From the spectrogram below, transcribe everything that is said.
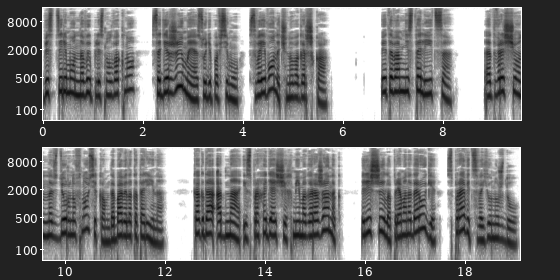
бесцеремонно выплеснул в окно содержимое, судя по всему, своего ночного горшка. «Это вам не столица», — отвращенно вздернув носиком, добавила Катарина, когда одна из проходящих мимо горожанок решила прямо на дороге справить свою нужду.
